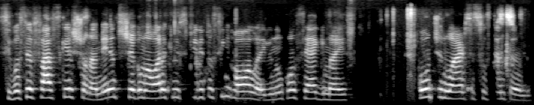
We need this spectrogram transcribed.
se você faz questionamentos, chega uma hora que o espírito se enrola, ele não consegue mais continuar se sustentando.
